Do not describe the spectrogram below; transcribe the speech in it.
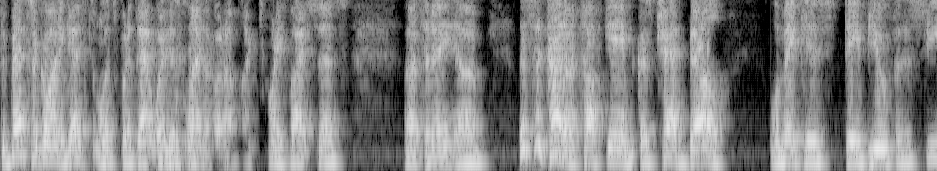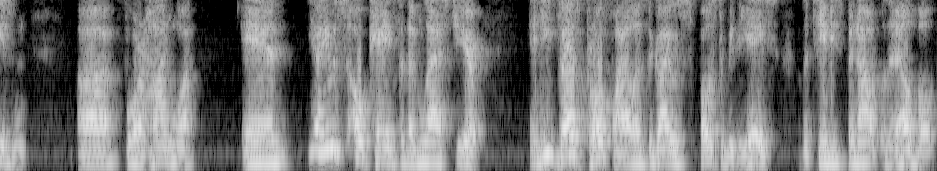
the bets are going against them. Let's put it that way. This line's going up like 25 cents uh, today. Um, this is kind of a tough game because Chad Bell will make his debut for the season uh, for Hanwha. And, yeah, he was okay for them last year. And he does profile as the guy who's supposed to be the ace of the team. He's been out with an elbow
